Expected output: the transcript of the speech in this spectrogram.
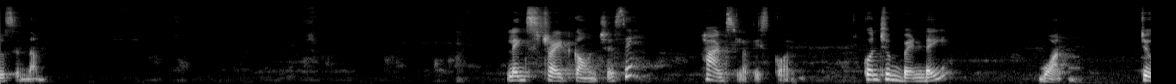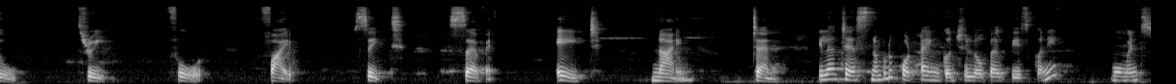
చూసిద్దాం. లెగ్స్ కౌంట్ చేసి హ్యాండ్స్లో తీసుకోవాలి. కొంచెం బెండ్ అయ్యి one two three four five six seven eight nine ten. ఇలా చేస్తున్నప్పుడు పొట్ట ఇంకొంచెం లోపలికి తీసుకొని మూమెంట్స్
